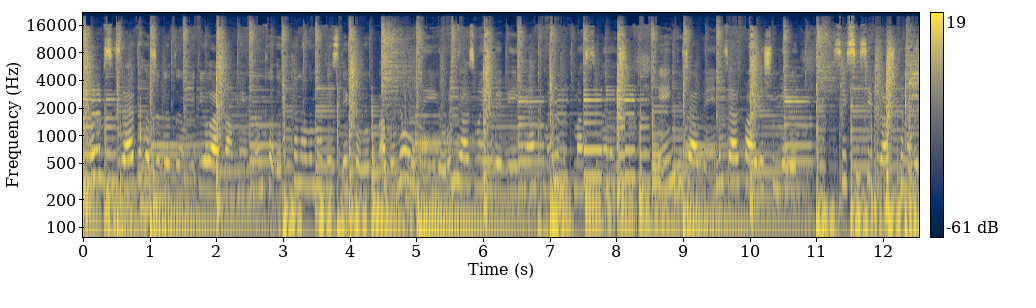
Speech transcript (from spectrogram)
Umarım sizler de hazırladığım videolardan memnun kalıp kanalıma destek olup abone olmayı, yorum yazmayı ve beğeni yapmayı unutmazsınız. En güzel ve en özel paylaşımları Sessizce Bir Aşk kanalı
